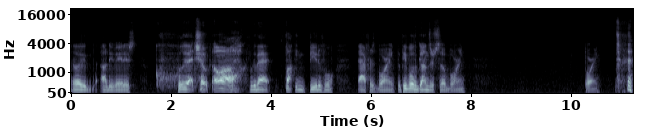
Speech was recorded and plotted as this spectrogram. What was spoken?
Look I'll Vader's. Look at that choke. Oh, look at that. Fucking beautiful. Aphra's boring. The people with guns are so boring. Boring. what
